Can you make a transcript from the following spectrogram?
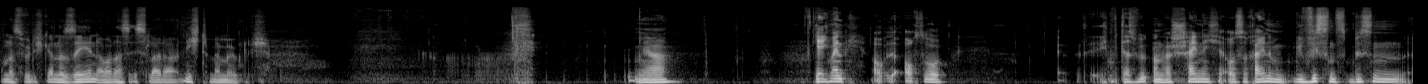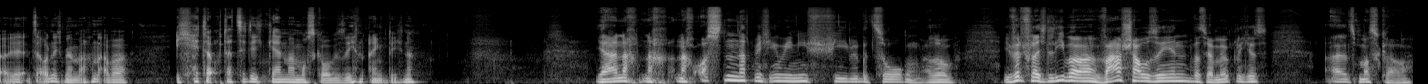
Und das würde ich gerne sehen, aber das ist leider nicht mehr möglich. Ja. Ja, ich meine, auch, so, äh, das wird man wahrscheinlich aus reinem Gewissensbissen äh, jetzt auch nicht mehr machen, aber ich hätte auch tatsächlich gern mal Moskau gesehen, eigentlich, ne? Ja, nach, nach, nach Osten hat mich irgendwie nie viel gezogen. Also ich würde vielleicht lieber Warschau sehen, was ja möglich ist, als Moskau.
